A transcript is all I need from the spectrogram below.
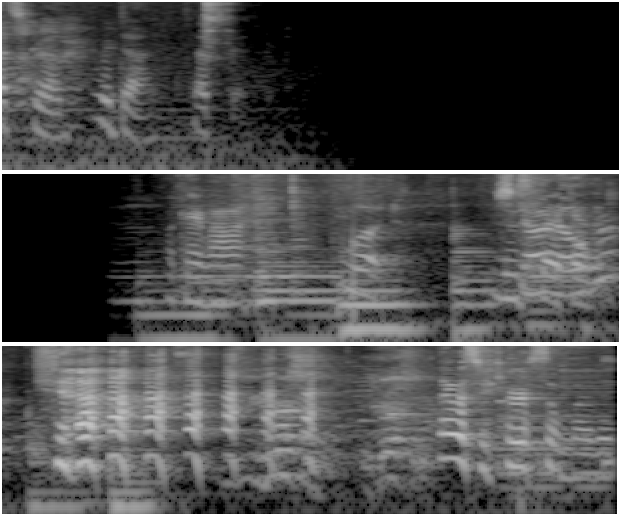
That's good. We're done. That's good. Over? That was rehearsal, Mother.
